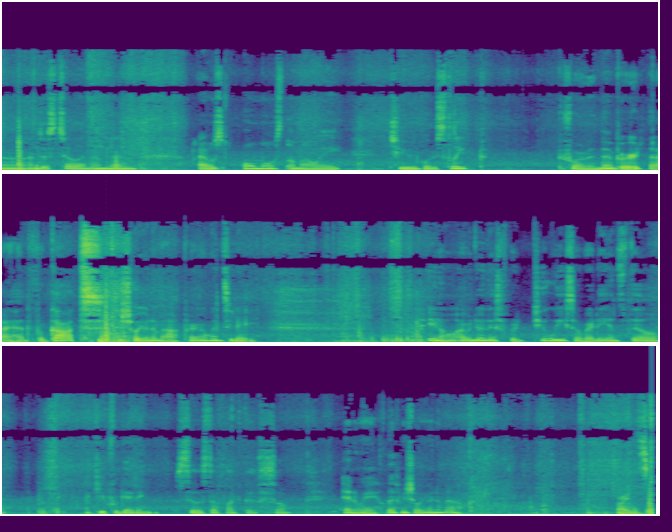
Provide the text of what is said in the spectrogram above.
uh, and just chilling and then I was almost on my way to go to sleep before I remembered that I had forgot to show you on the map where I went today. You know, I've been doing this for two weeks already and still I keep forgetting silly stuff like this. So anyway, let me show you on the map. Alright, so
